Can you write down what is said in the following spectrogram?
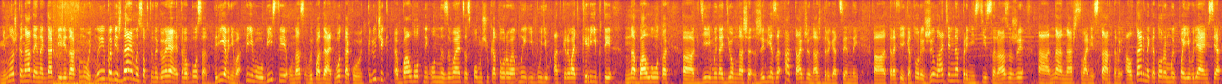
Немножко надо иногда передохнуть. Ну и побеждаем мы, собственно говоря, этого босса древнего. При его убийстве у нас выпадает вот такой вот ключик болотный, он называется, с помощью которого мы и будем открывать крипты на болотах, а, где мы найдем наше железо, а также наш драгоценный а, трофей, который желательно принести сразу же а, на наш с вами стартовый алтарь, на котором мы появляемся.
